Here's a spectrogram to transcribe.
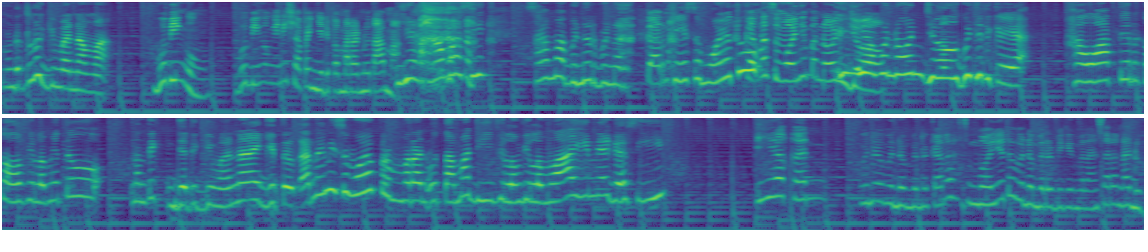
menurut lu gimana, Mak? Gue bingung. Gue bingung ini siapa yang jadi pemeran utama. Iya, sama sih. Sama bener-bener. Karena Kayak semuanya tuh karena semuanya menonjol. Iya menonjol. Gue jadi kayak khawatir kalau filmnya tuh nanti jadi gimana gitu. Karena ini semuanya pemeran utama di film-film lain ya gak sih? Iya kan. Bener-bener bener karena semuanya tuh bener-bener bikin penasaran. Aduh,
